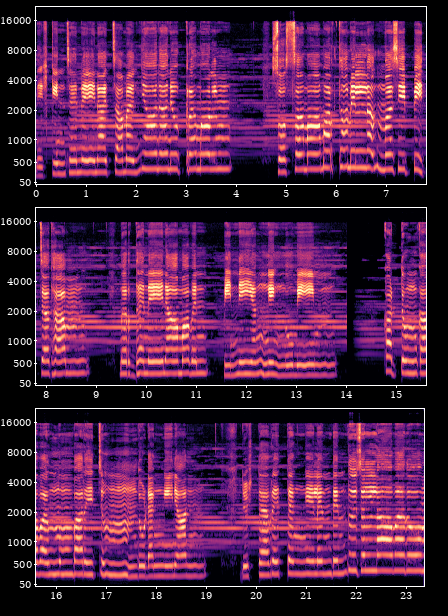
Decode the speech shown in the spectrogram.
നിഷ്കിഞ്ചനേന ചമഞ്ഞാനുക്രമാൽ സ്വസമാമർത്ഥമില്ലെന്ന് നശിപ്പിച്ചതാം നിർധനേനാമവൻ പിന്നെയങ്ങിങ്ങുമേ. കട്ടും കവർന്നും പറിച്ചും തുടങ്ങിനാൻ. ദുഷ്ടവൃത്തങ്ങളെന്തെന്തു ചൊല്ലാവതും?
